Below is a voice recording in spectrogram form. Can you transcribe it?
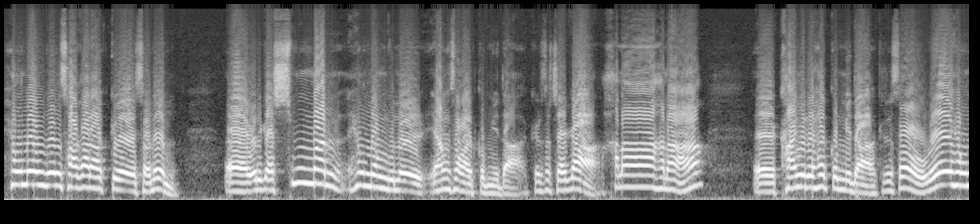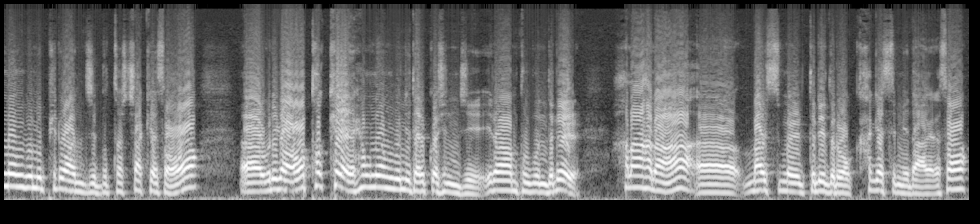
혁명군 사관학교에서는 에, 우리가 10만 혁명군을 양성할 겁니다. 그래서 제가 하나하나 에, 강의를 할 겁니다. 그래서 왜 혁명군이 필요한지부터 시작해서 어, 우리가 어떻게 혁명군이 될 것인지 이러한 부분들을 하나하나 어, 말씀을 드리도록 하겠습니다. 그래서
